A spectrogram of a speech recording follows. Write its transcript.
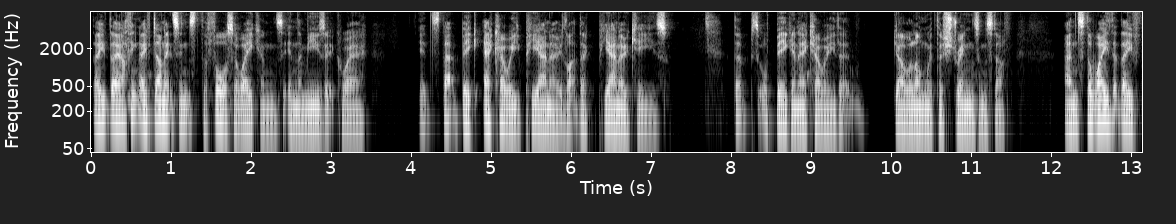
They, they I think they've done it since the Force Awakens in the music where it's that big echoey piano. It's like the piano keys, that sort of big and echoey that go along with the strings and stuff. And the way that they've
